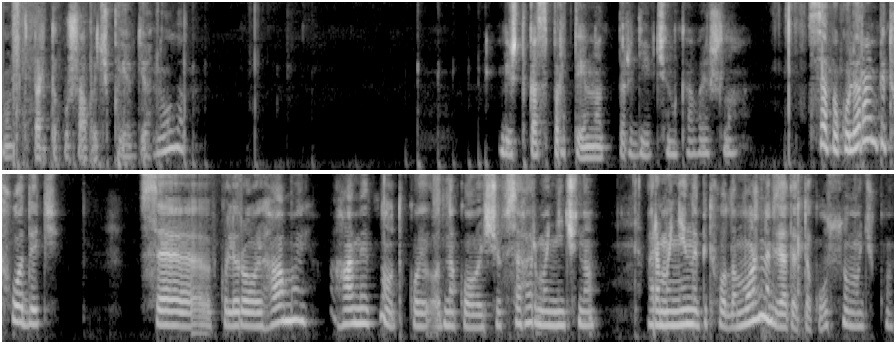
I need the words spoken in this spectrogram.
Ось тепер таку шапочку я вдягнула. Більш така спортивна тепер дівчинка вийшла. Все по кольорам підходить. Все в кольоровій гамі, гамі ну, такої однакової, що все гармонічно. Гармонійно підходило. Можна взяти таку сумочку.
